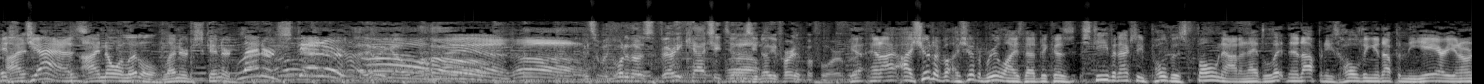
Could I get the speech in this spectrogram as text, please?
It's I, jazz. I know a little. Lynyrd Skynyrd. Lynyrd Skynyrd. Oh, there we go. Oh, man. Oh. It's one of those very catchy tunes. you know you've heard it before. But. Yeah, and I, I, should have I should have realized that because Steven actually pulled his phone out and had lit it up and he's holding it up in the air, you know,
